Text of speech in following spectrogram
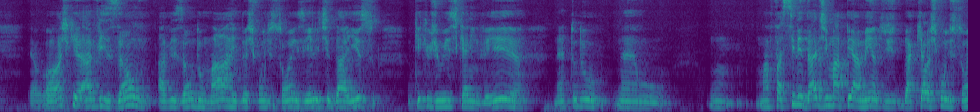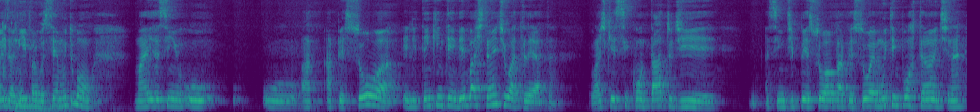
Eu acho que a visão, a visão do mar e das condições, e ele te dá isso, o que, que os juízes querem ver, né? Tudo, né? O, um, uma facilidade de mapeamento de, daquelas condições ali para você é muito bom. Mas, assim, o, o, a, a pessoa ele tem que entender bastante o atleta. Eu acho que esse contato de, assim, de pessoa para pessoa é muito importante, né?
